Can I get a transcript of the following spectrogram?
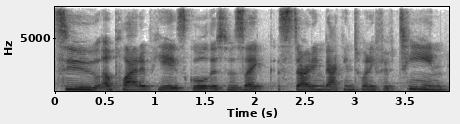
to apply to PA school. This was like starting back in 2015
